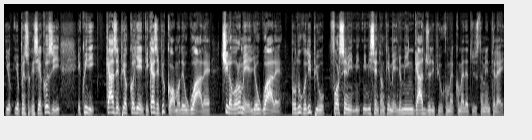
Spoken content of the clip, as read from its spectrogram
io, io, penso che sia così. E quindi case più accoglienti, case più comode, uguale, ci lavoro meglio, uguale, produco di più, forse mi, mi, mi sento anche meglio, mi ingaggio di più, come, come, ha detto giustamente lei.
